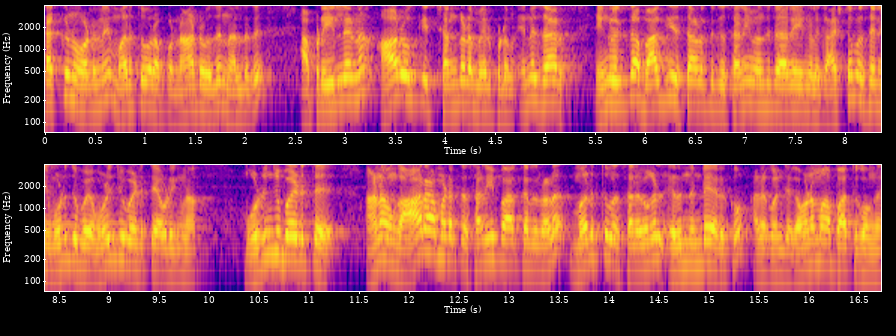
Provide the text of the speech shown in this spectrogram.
டக்குன்னு உடனே மருத்துவர் அப்போ நாடுவது நல்லது. அப்படி இல்லைன்னா ஆரோக்கிய சங்கடம் ஏற்படும். என்ன சார் எங்களுக்கு தான் பாக்கியஸ்தானத்துக்கு சனி வந்துட்டாரு எங்களுக்கு அஷ்டம சனி முடிஞ்சு போய் முடிஞ்சு போயிடுத்து அப்படிங்களாம். முடிஞ்சு போயிடுத்து. ஆனால் உங்கள் ஆறாம் இடத்தை சனி பார்க்கறதுனால மருத்துவ செலவுகள் இருந்துகிட்டே இருக்கும். அதை கொஞ்சம் கவனமாக பார்த்துக்கோங்க.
